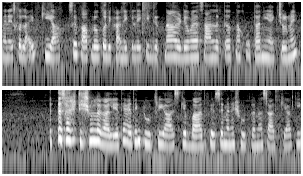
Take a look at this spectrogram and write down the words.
मैंने इसको लाइव किया सिर्फ़ आप लोगों को दिखाने के लिए कि जितना वीडियो में आसान लगता है, उतना होता नहीं है एक्चुअल में। इतने सारे टिश्यू लगा लिए थे I think two three hours के बाद फिर से मैंने शूट करना स्टार्ट किया कि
